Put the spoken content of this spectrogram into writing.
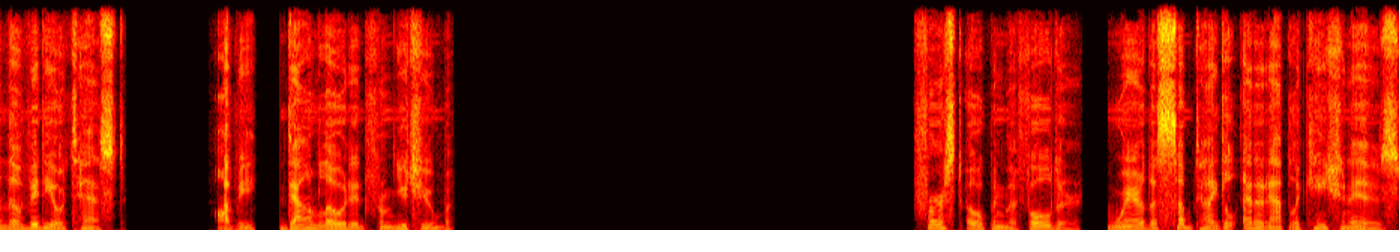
And the video test. Avi, downloaded from YouTube. First open the folder, where the subtitle edit application is.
